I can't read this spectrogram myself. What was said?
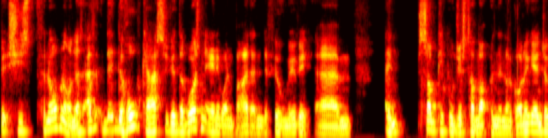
but she's phenomenal in this. The, the, whole cast is good. There wasn't anyone bad in the full movie, um, and some people just turn up and then they're gone again. I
